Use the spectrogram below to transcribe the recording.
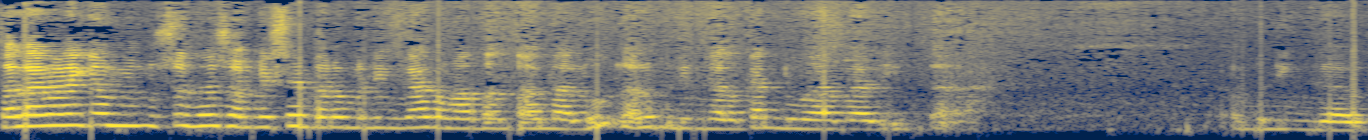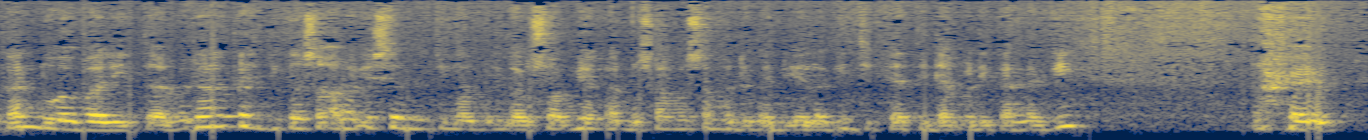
Assalamualaikum Ustaz suami saya baru meninggal Ramadan tahun lalu lalu meninggalkan dua balita. Meninggalkan dua balita. Benarkah jika seorang istri yang tinggal meninggal suami akan bersama-sama dengan dia lagi jika tidak menikah lagi?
